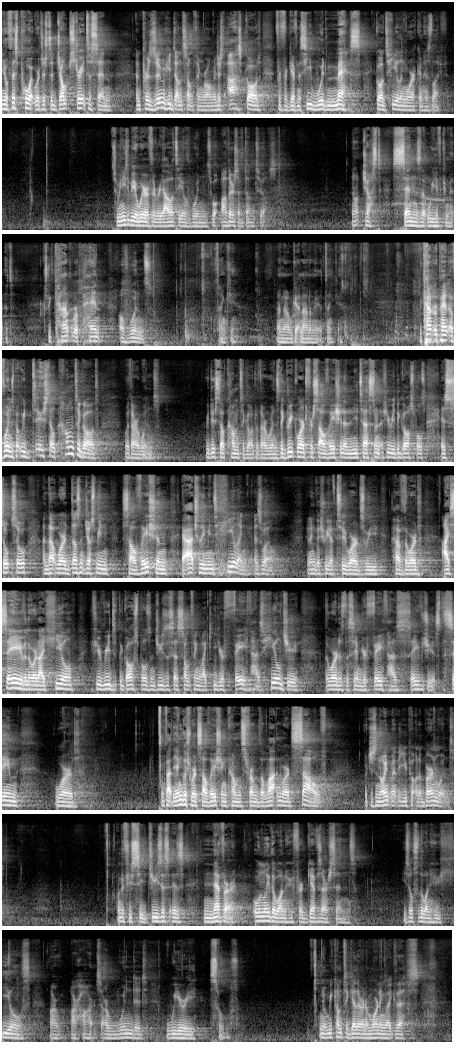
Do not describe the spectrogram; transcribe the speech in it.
You know, if this poet were just to jump straight to sin and presume he'd done something wrong and just ask God for forgiveness, he would miss God's healing work in his life. So we need to be aware of the reality of wounds, what others have done to us, not just sins that we have committed. Because we can't repent of wounds. Thank you. I know I'm getting animated, thank you. We can't repent of wounds, but we do still come to God with our wounds. We do still come to God with our wounds. The Greek word for salvation in the New Testament, if you read the Gospels, is sozo, and that word doesn't just mean salvation, it actually means healing as well. In English, we have two words. We have the word I save and the word I heal. If you read the Gospels and Jesus says something like, Your faith has healed you, the word is the same. Your faith has saved you. It's the same word. In fact, the English word salvation comes from the Latin word salve, which is an ointment that you put on a burn wound. I wonder if you see, Jesus is never only the one who forgives our sins. He's also the one who heals our, our hearts, our wounded, weary souls. You know, when we come together in a morning like this,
